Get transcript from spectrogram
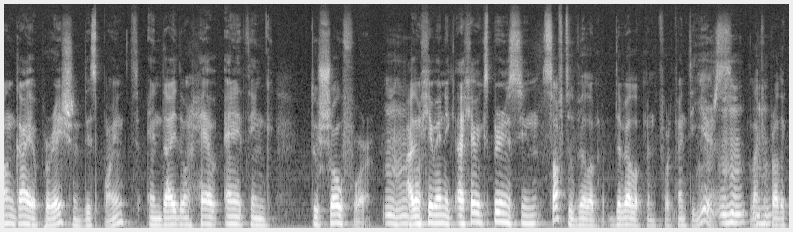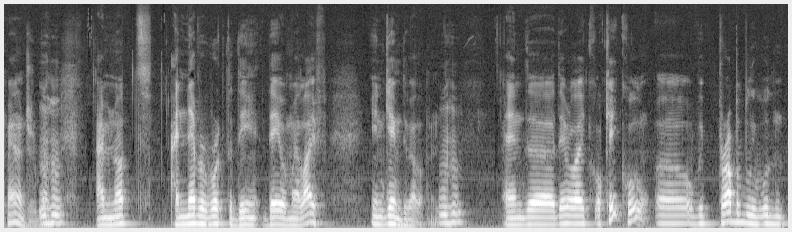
one guy operation at this point, and I don't have anything to show for. Mhm. I don't have any. I have experience in software develop, development for 20 years, Mhm, like a mhm. product manager. But Mhm. I'm not. I never worked a day day of my life in game development. Mhm. And uh, they were like, "Okay, cool. Uh, we probably wouldn't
